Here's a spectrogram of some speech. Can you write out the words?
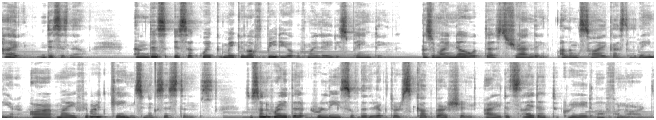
Hi, this is Nell, and this is a quick making of video of my latest painting. As you might know, Death Stranding alongside Castlevania are my favorite games in existence. To celebrate the release of the director's cut version, I decided to create a fan art.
